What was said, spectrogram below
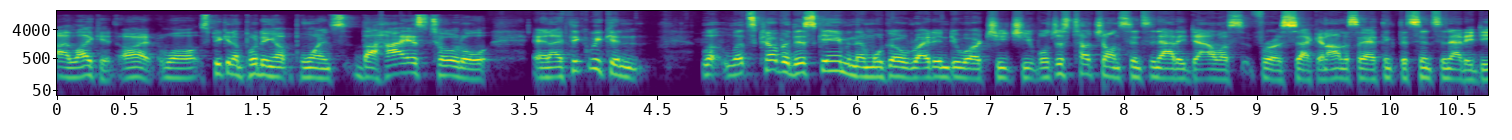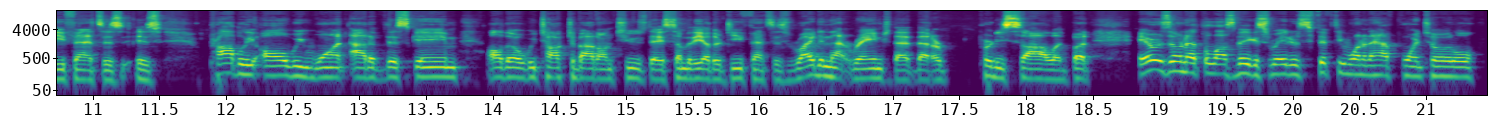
I like it. All right. Well, speaking of putting up points, the highest total, and I think we can let's cover this game and then we'll go right into our cheat sheet. We'll just touch on Cincinnati Dallas for a second. Honestly, I think the Cincinnati defense is is probably all we want out of this game. Although we talked about on Tuesday some of the other defenses right in that range that that are pretty solid. But Arizona at the Las Vegas Raiders, 51 and a half point total.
